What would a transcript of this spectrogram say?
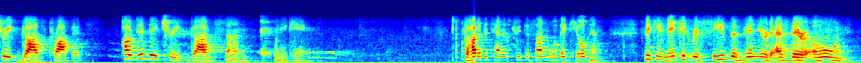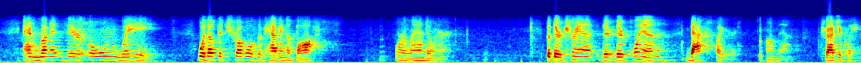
treat God's prophets? How did they treat God's Son when He came? So, how did the tenants treat the Son? Well, they killed him, thinking they could receive the vineyard as their own and run it their own way without the troubles of having a boss or a landowner. But their, tra- their, their plan backfired on them, tragically.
